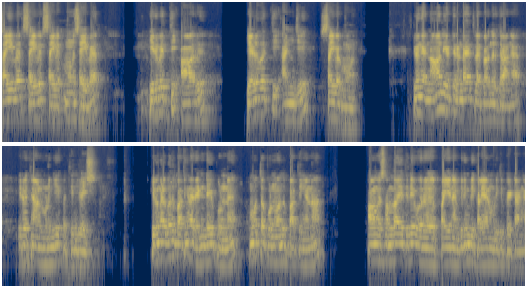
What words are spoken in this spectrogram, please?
சைபர் சைபர் சைபர் மூணு சைபர். இருபத்தி ஆறு எழுபத்தி அஞ்சு சைபர் மூணு. இவங்க நாலு எட்டு ரெண்டாயிரத்தில் பிறந்திருக்கிறாங்க. இருபத்தி நாலு முடிஞ்சு இருபத்தஞ்சு வயசு. இவங்களுக்கு வந்து பார்த்தீங்கன்னா ரெண்டே பொண்ணு. மூத்த பொண்ணு வந்து பார்த்தீங்கன்னா அவங்க சமுதாயத்திலே ஒரு பையனை விரும்பி கல்யாணம் முடித்து போயிட்டாங்க.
